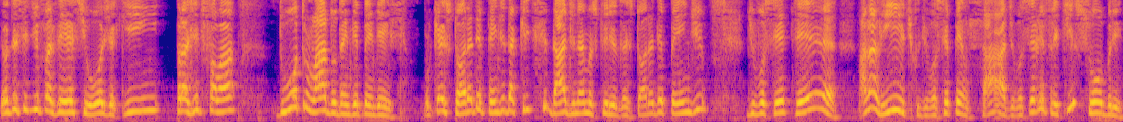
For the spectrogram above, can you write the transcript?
eu decidi fazer esse hoje aqui para a gente falar do outro lado da independência. Porque a história depende da criticidade, né, meus queridos? A história depende de você ter analítico, de você pensar, de você refletir sobre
